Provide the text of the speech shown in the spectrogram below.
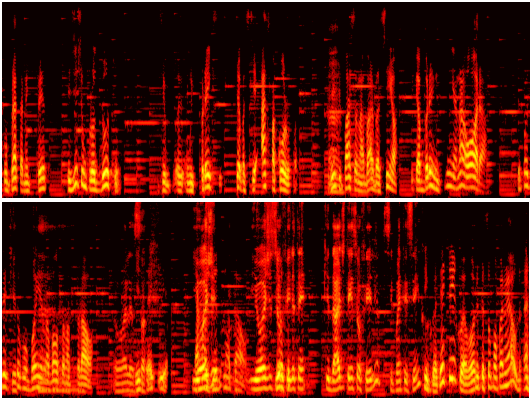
completamente preta. Existe um produto, um spray que chama-se Aspacolo. A gente ah. passa na barba assim, ó, fica branquinha na hora. Depois a gente que... toma um banho e ela volta natural. Olha Isso só. Aqui, e, é hoje, e hoje seu e filho tem, que idade tem seu filho? 55? 55, é o único que eu sou Papai Noel, né?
